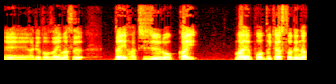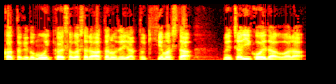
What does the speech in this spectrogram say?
えーありがとうございます。第86回。前、ポッドキャストでなかったけど、もう一回探したらあったので、やっと聞けました。めちゃいい声だ、わら。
